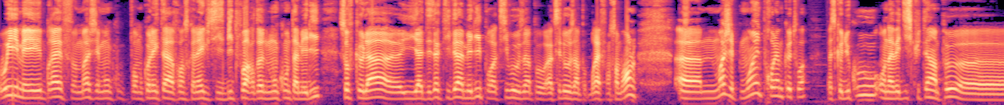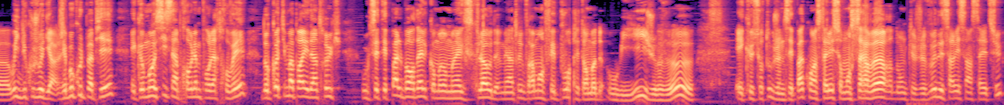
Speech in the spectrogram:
Oui, mais bref, moi j'ai mon pour me connecter à France Connect, j'utilise Bitwarden, mon compte Amélie. Sauf que là, euh, il y a désactivé Amélie pour accéder aux impôts. Accéder aux impôts. Bref, on s'en branle. Euh, moi, j'ai moins eu de problème que toi parce que du coup, on avait discuté un peu. euh, Oui, du coup, je veux dire, j'ai beaucoup de papiers et que moi aussi, c'est un problème pour les retrouver. Donc, quand tu m'as parlé d'un truc où c'était pas le bordel comme dans mon Xcloud, mais un truc vraiment fait pour, j'étais en mode oui, je veux, et que surtout que je ne sais pas quoi installer sur mon serveur, donc je veux des services à installer dessus.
